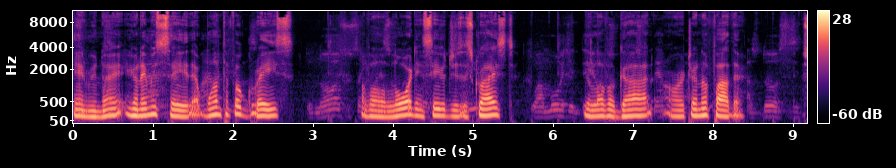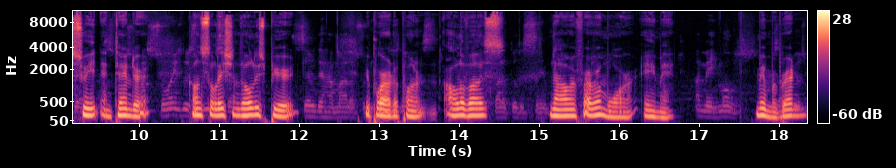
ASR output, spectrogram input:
And your name is say that wonderful grace of our Lord and Savior Jesus Christ, the love of God, our eternal Father, sweet and tender consolation of the Holy Spirit, be poured out upon all of us, now and forevermore. Amen. Remember, brethren,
